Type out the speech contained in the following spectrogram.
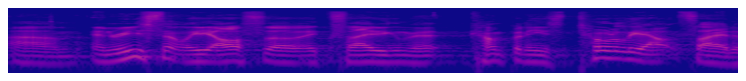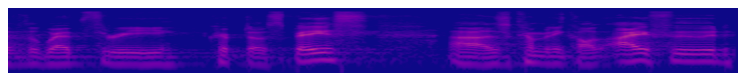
Um, and recently, also exciting that companies totally outside of the Web3 crypto space, uh, there's a company called iFood.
